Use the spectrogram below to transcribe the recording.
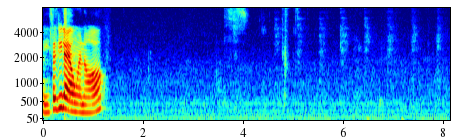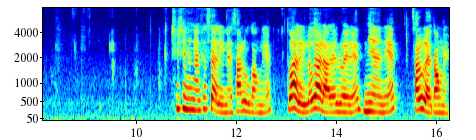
လေးစားကြည့်လိုက်အောင်မယ်နော်ရှင်ရှင်ငန်းငန်းဆက်ဆက်လေးနဲ့စားလို့ကောင်းတယ်။သူကလေလောက်ရတာလဲလွယ်တယ်၊ညံတယ်၊စားလို့လည်းကောင်းတယ်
